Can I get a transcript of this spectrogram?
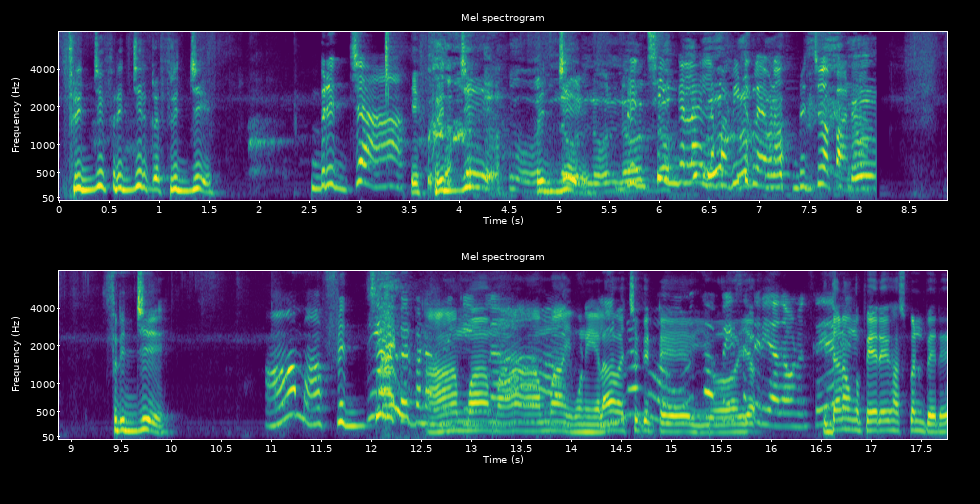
ஃப்ரிட்ஜு ஃப்ரிட்ஜு இருக்குல்ல ஃப்ரிட்ஜு பிரிட்ஜா ஏ ஃப்ரிட்ஜு ஃப்ரிட்ஜு பிரிட்ஜ் இங்கெல்லாம் இல்லப்பா வீட்டுக்குள்ள எவனா பிரிட்ஜ் வைப்பானா? ஃப்ரிட்ஜு ஆமா ஃப்ரிட்ஜ் ரிப்பேர் பண்ண ஆமாமா ஆமா இவனை எல்லாம் வச்சுக்கிட்டு ஐயோ தெரியாதா உனக்கு? இதானே உங்க பேரு ஹஸ்பண்ட் பேரு?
